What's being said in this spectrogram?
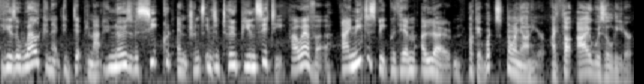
He's a well connected diplomat who knows of a secret entrance into Topian City. However, I need to speak with him alone. Okay, what's going on here? I thought I was a leader.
